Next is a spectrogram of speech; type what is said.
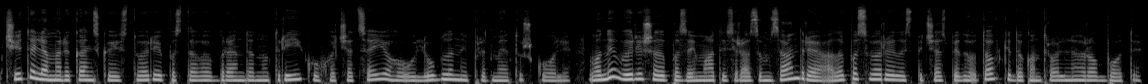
Учитель американської історії поставив Брендану трійку, хоча це його улюблений предмет у школі. Вони вирішили позайматися разом з Андреа, але посварились під час підготовки до контрольної роботи.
